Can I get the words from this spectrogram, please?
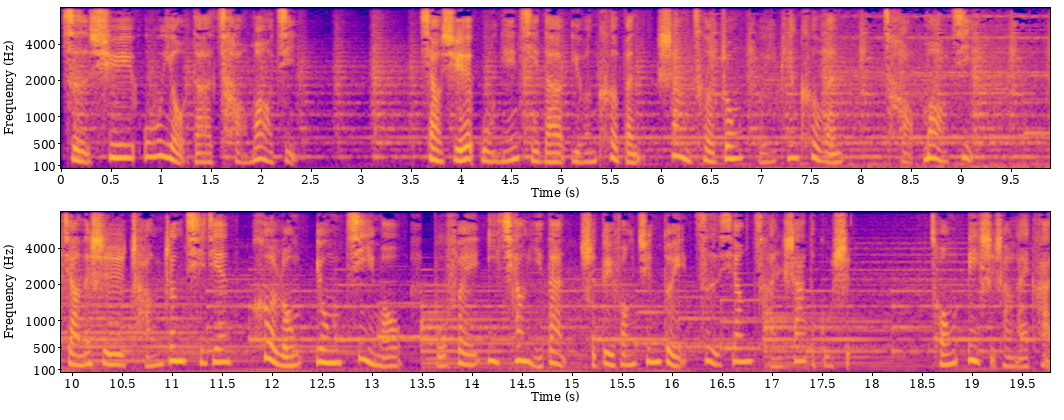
子虚乌有的草帽记。小学五年级的语文课本上册中有一篇课文《草帽记》，讲的是长征期间贺龙用计谋不费一枪一弹使对方军队自相残杀的故事。从历史上来看。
